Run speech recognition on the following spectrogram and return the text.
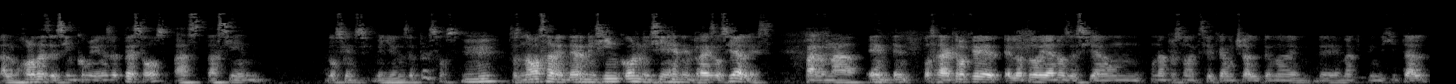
a lo mejor desde 5 millones de pesos hasta 100, 200 millones de pesos. Entonces no vas a vender ni 5 ni 100 en redes sociales. Para nada. O sea, creo que el otro día nos decía un- una persona que se dedica mucho al tema de, marketing digital,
